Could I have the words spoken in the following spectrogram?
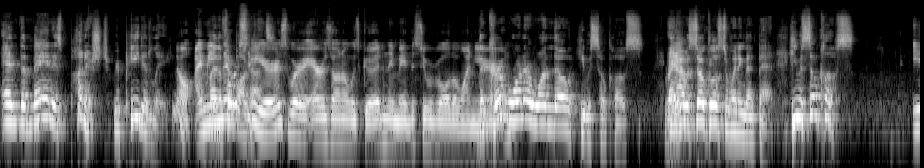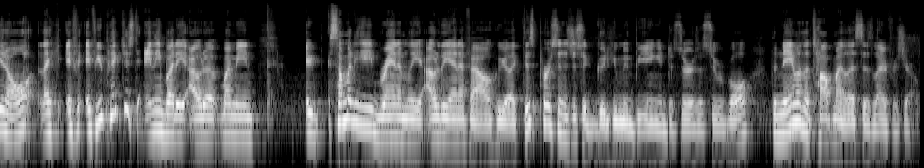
and the man is punished repeatedly. No, I mean the there were some gods. years where Arizona was good and they made the Super Bowl the one year. The Kurt Warner one though, he was so close, Right? and I was so close to winning that bet. He was so close. you know, like if if you pick just anybody out of, I mean, somebody randomly out of the NFL who you're like, this person is just a good human being and deserves a Super Bowl. The name on the top of my list is Larry Fitzgerald.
